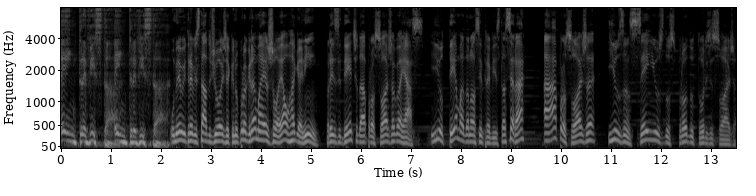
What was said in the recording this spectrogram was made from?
Entrevista. Entrevista. O meu entrevistado de hoje aqui no programa é Joel Raganin, presidente da AproSoja Goiás. E o tema da nossa entrevista será a AproSoja e os anseios dos produtores de soja.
